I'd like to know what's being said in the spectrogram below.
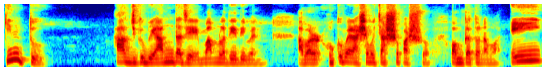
কিন্তু আজগুবি আন্দাজে মামলা দিয়ে দিবেন। আবার হুকুমের আসামি চারশো পাঁচশো অজ্ঞাতনামা। এই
